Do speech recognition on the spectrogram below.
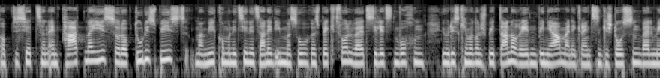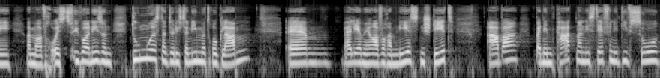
Ob das jetzt ein Partner ist oder ob du das bist. Wir kommunizieren jetzt auch nicht immer so respektvoll, weil jetzt die letzten Wochen, über das können wir dann später auch noch reden, bin ja auch meine Grenzen gestoßen, weil mir, weil mir einfach alles zu viel geworden ist. Und du musst natürlich dann immer dran glauben, ähm, weil er mir einfach am nächsten steht. Aber bei den Partnern ist definitiv so,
